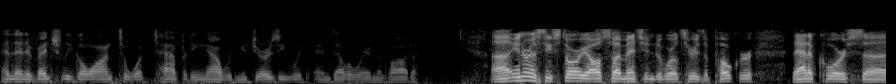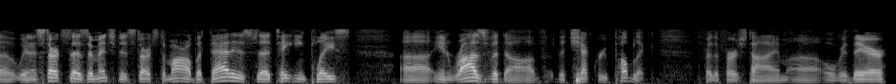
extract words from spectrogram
and then eventually go on to what's happening now with New Jersey with, and Delaware and Nevada. Uh, interesting story. Also, I mentioned the World Series of Poker. That, of course, uh, when it starts, as I mentioned, it starts tomorrow. But that is uh, taking place uh, in Rozvadov, the Czech Republic, for the first time uh, over there.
